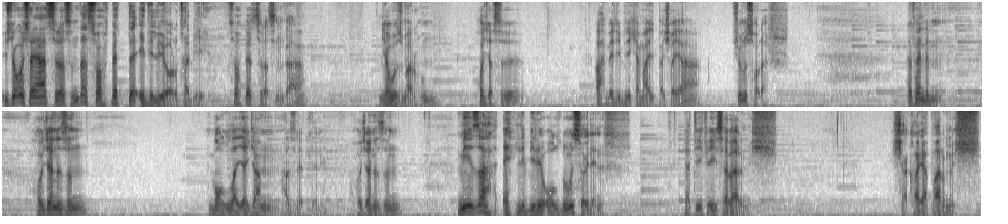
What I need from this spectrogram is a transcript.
İşte o seyahat sırasında sohbet de ediliyor tabii. Sohbet sırasında Yavuz merhum hocası Ahmet İbni Kemal Paşa'ya şunu sorar. Efendim hocanızın Molla Yagan Hazretleri, hocanızın mizah ehli biri olduğu söylenir. Latife'yi severmiş. Şaka yaparmış.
